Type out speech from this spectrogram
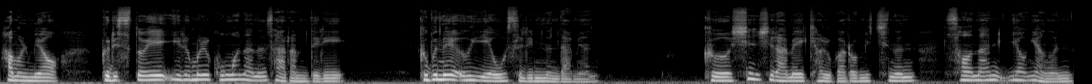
하물며 그리스도의 이름을 공언하는 사람들이 그분의 의의 옷을 입는다면 그 신실함의 결과로 미치는 선한 영향은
